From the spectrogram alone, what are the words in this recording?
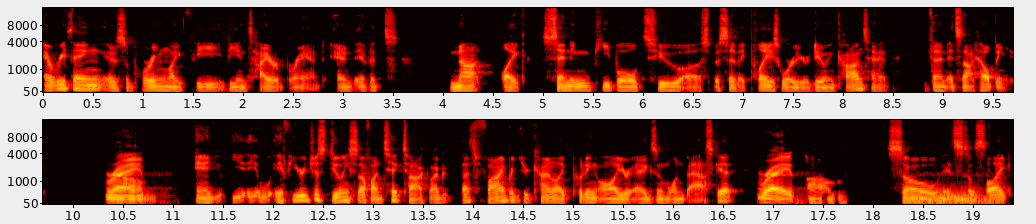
Everything is supporting like the the entire brand. And if it's not like sending people to a specific place where you're doing content, then it's not helping you. Right. Um, and you, you, if you're just doing stuff on TikTok, like that's fine, but you're kind of like putting all your eggs in one basket. Right. Um, so it's just like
